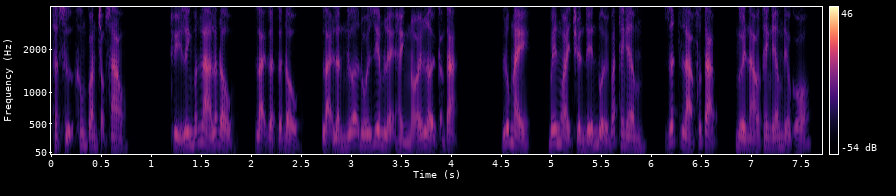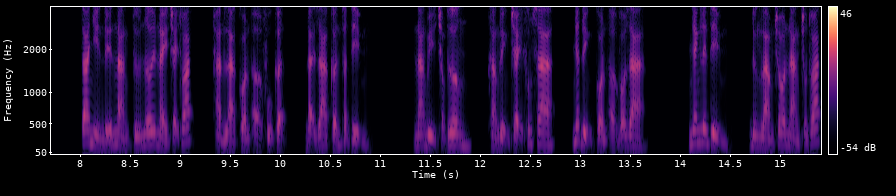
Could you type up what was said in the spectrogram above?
thật sự không quan trọng sao? Thủy Linh vẫn là lắc đầu, lại gật gật đầu, lại lần nữa đối Diêm Lệ Hành nói lời cảm tạ. Lúc này, bên ngoài truyền đến đuổi bắt thanh âm, rất là phức tạp, người nào thanh âm đều có. Ta nhìn đến nàng từ nơi này chạy thoát, hẳn là còn ở phụ cận, đại gia cẩn thận tìm. Nàng bị trọng thương, khẳng định chạy không xa, nhất định còn ở võ gia. Nhanh lên tìm, đừng làm cho nàng trốn thoát.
